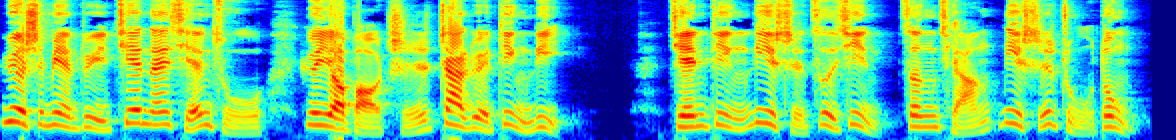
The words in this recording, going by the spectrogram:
越是面对艰难险阻，越要保持战略定力，坚定历史自信，增强历史主动，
